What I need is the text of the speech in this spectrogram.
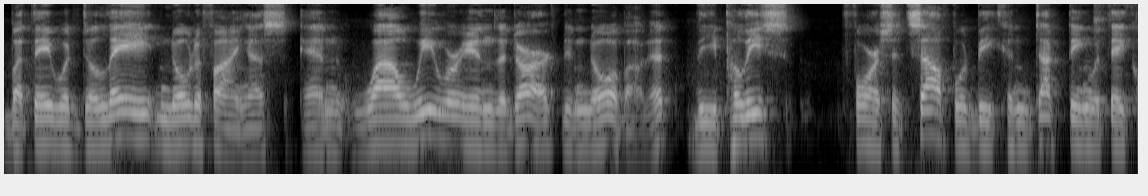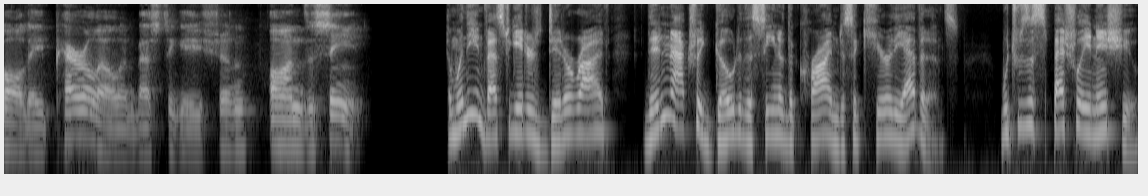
but they would delay notifying us. And while we were in the dark, didn't know about it, the police force itself would be conducting what they called a parallel investigation on the scene. And when the investigators did arrive, they didn't actually go to the scene of the crime to secure the evidence, which was especially an issue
